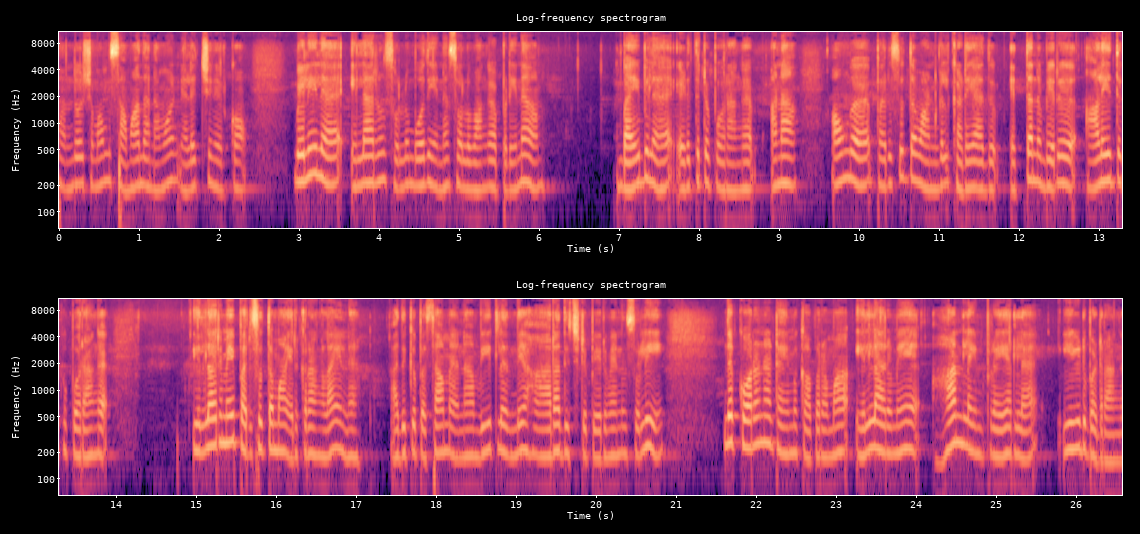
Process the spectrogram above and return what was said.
சந்தோஷமும் சமாதானமும் நிலச்சி நிற்கும். வெளியில் எல்லாரும் சொல்லும்போது என்ன சொல்லுவாங்க அப்படின்னா பைபிளை எடுத்துகிட்டு போகிறாங்க ஆனால் அவங்க பரிசுத்தவான்கள் கிடையாது. எத்தனை பேர் ஆலயத்துக்கு போகிறாங்க எல்லாருமே பரிசுத்தமாக இருக்கிறாங்களா என்ன? அதுக்கு பேசாமல் நான் வீட்டில் இருந்தே ஆராதிச்சுட்டு போயிடுவேன்னு சொல்லி இந்த கொரோனா டைமுக்கு அப்புறமா எல்லாருமே ஆன்லைன் ப்ரேயரில் ஈடுபடுறாங்க.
